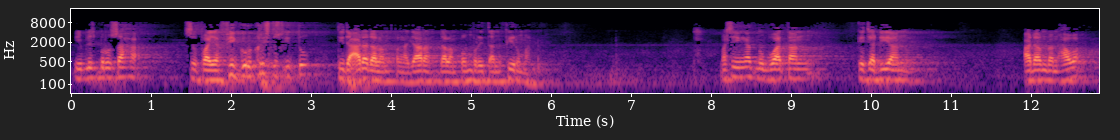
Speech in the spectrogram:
Iblis berusaha supaya figur Kristus itu tidak ada dalam pengajaran, dalam pemberitaan firman. Masih ingat nubuatan kejadian Adam dan Hawa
